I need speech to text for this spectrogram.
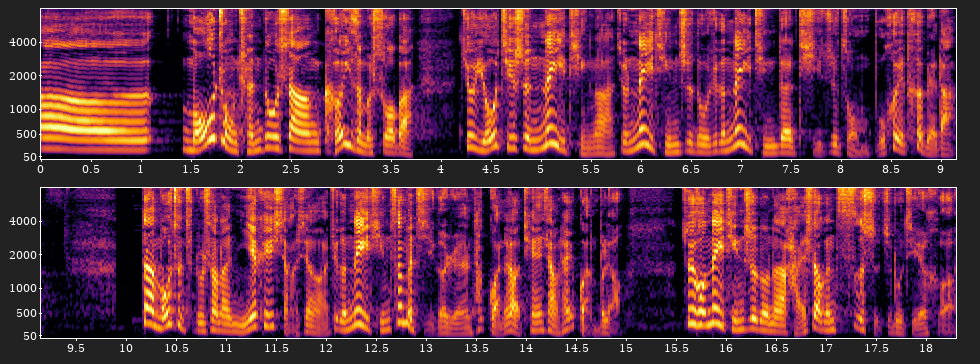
呃，某种程度上可以这么说吧，就尤其是内廷啊，就内廷制度，这个内廷的体制总不会特别大。但某种程度上呢，你也可以想象啊，这个内廷这么几个人，他管得了天下，他也管不了。最后内廷制度呢，还是要跟刺史制度结合。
